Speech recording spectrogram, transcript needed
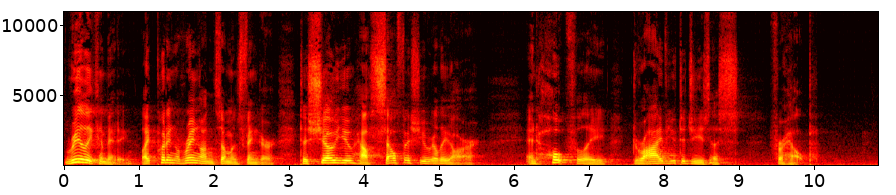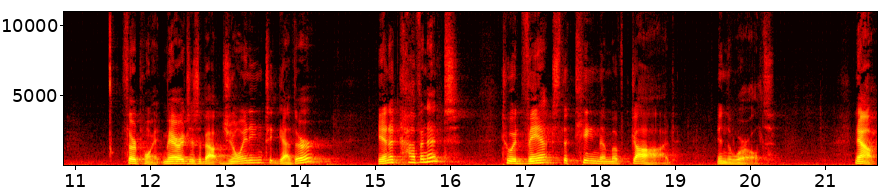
really committing, like putting a ring on someone's finger to show you how selfish you really are and hopefully drive you to Jesus for help. Third point marriage is about joining together in a covenant to advance the kingdom of God in the world. Now,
